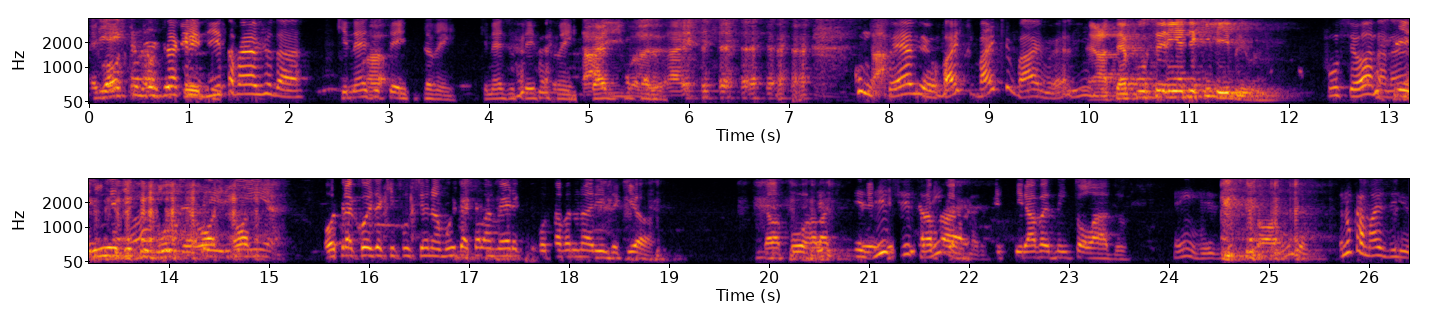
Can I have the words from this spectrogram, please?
É igual se você acredita, vai ajudar. Kinésio ah. tape também. Kinésio tape também. Aí, mano. Aí. Com tá. fé, meu, vai, vai que vai, meu. É lindo. É até pulseirinha de equilíbrio. Funciona, né? Pulseirinha de equilíbrio. Pulseirinha. Outra coisa que funciona muito é aquela merda que você botava no nariz aqui, ó. Aquela porra lá. Existe isso ainda, cara? Respirava mentolado. Tem, existe ainda? Eu nunca mais vi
